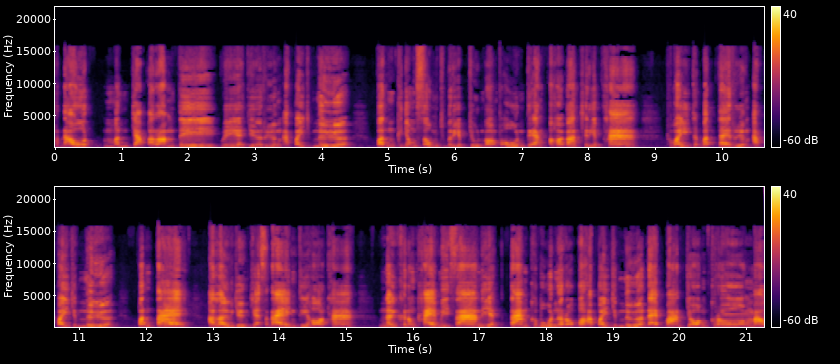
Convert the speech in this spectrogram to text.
ផ្ដោតមិនចាប់អារម្មណ៍ទេវាជារឿងអបិយជំនឿ ប៉ិនខ្ញុំសូមជម្រាបជូនបងប្អូនទាំងអស់ឲ្យបានជ្រាបថាថ្មីត្បិតតែរឿងអបិយជំនឿប៉ុន្តែឥឡូវយើងជាក់ស្ដែងទីហោថា នៅ ក្នុងខែមេសានេះតាមក្បួនរបស់អបិយជំនឿដែលបានចងក្រងមក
